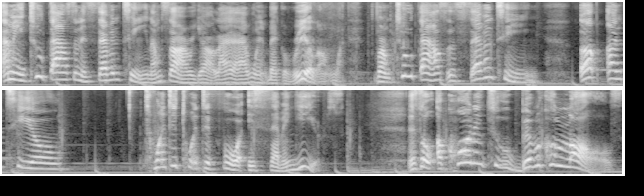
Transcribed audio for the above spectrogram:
I mean 2017, I'm sorry, y'all, I, I went back a real long one. From 2017 up until 2024 is seven years. And so, according to biblical laws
